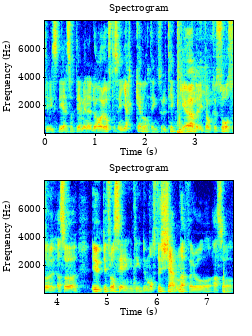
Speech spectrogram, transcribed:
till viss del. Så att jag menar, du har ju oftast en jacka eller någonting. Så du täcker ju över lite också så. Så alltså, utifrån ser du ingenting. Du måste känna för att alltså,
